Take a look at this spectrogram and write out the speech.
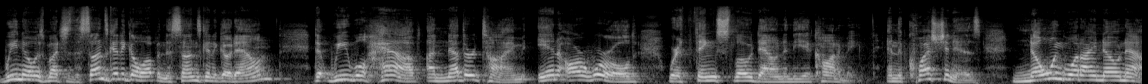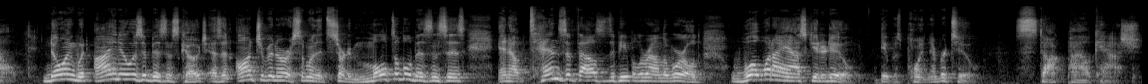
we know as much as the sun's going to go up and the sun's going to go down, that we will have another time in our world where things slow down in the economy. And the question is, knowing what I know now, knowing what I know as a business coach, as an entrepreneur, as someone that started multiple businesses and helped tens of thousands of people around the world, what would I ask you to do? It was point number two stockpile cash.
